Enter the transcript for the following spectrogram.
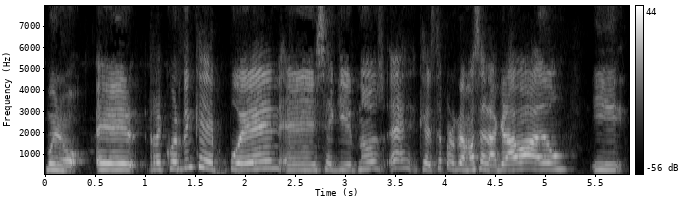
Bueno, eh, recuerden que pueden eh, seguirnos, eh, que este programa será grabado y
